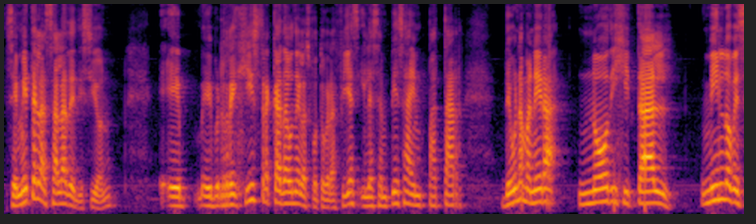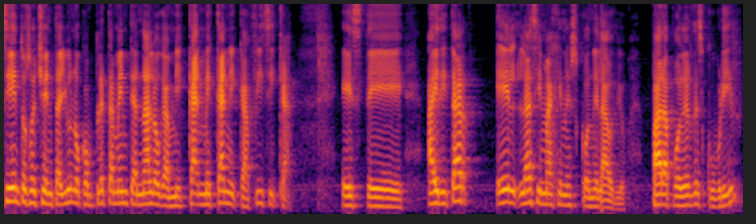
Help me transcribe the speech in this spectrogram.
se mete a la sala de edición, eh, eh, registra cada una de las fotografías y las empieza a empatar de una manera no digital, 1981, completamente análoga, mecánica, física, este, a editar las imágenes con el audio para poder descubrir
